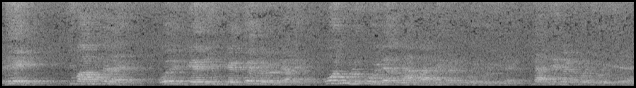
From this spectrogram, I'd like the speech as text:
എടേ ഈ പറഞ്ഞല്ലേ ഒരു ഗതിയും ഗത്യങ്ങളില്ലാതെ ഒരു ഉളുപ്പും ഇല്ലാതെ ഞാൻ അടുത്ത് പോയി ചോദിച്ചില്ലേ? എന്റെ അടുത്ത് പോയി ചോദിച്ചില്ലേ?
